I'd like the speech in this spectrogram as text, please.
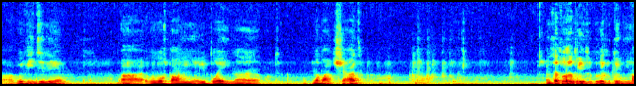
А, вы видели а, в его исполнении реплей на, на батчат. Это тоже третий реплей, который мне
